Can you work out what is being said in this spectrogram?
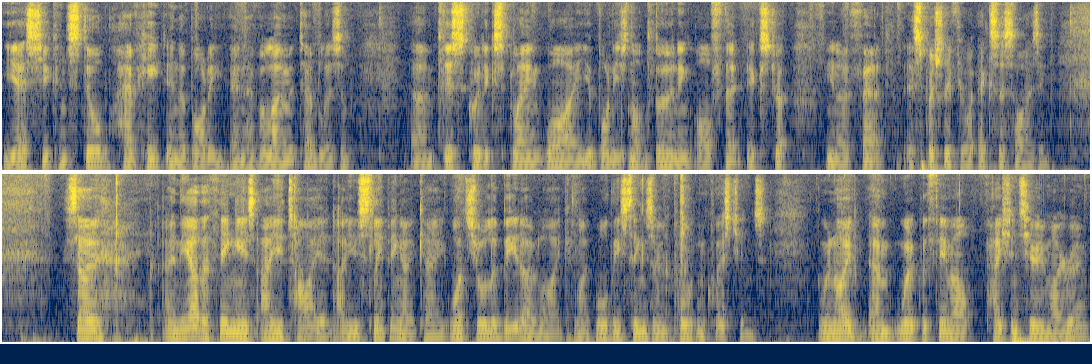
yes, you can still have heat in the body and have a low metabolism. Um, this could explain why your body's not burning off that extra, you know, fat, especially if you're exercising. So and the other thing is, are you tired? Are you sleeping okay? What's your libido like? Like all these things are important questions. When I um, work with female patients here in my room,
